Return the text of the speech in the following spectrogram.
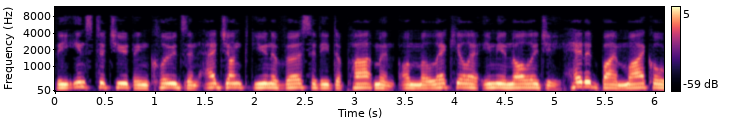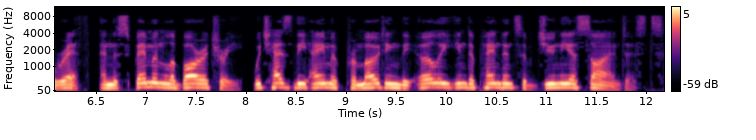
the institute includes an adjunct university department on molecular immunology headed by Michael Reth, and the Spemann Laboratory, which has the aim of promoting the early independence of junior scientists.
